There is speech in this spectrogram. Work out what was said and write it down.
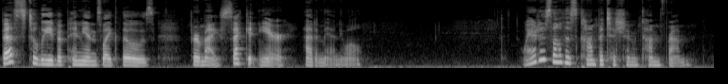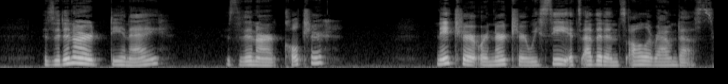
Best to leave opinions like those for my second year at Emmanuel. Where does all this competition come from? Is it in our DNA? Is it in our culture? Nature or nurture, we see its evidence all around us.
